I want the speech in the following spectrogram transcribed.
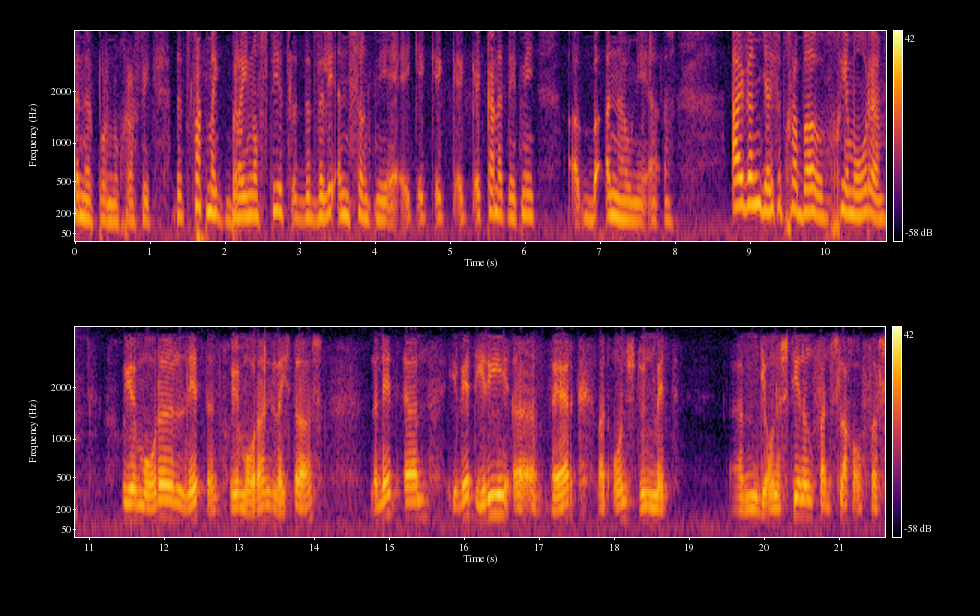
kinderpornografie. Dit vat my brein nog steeds dit wil nie insink nie. Ek ek ek ek, ek kan dit net nie uh, inhou nie. Uh, uh. Ivan, jy's op Grabouw. Goeiemôre. Goeiemôre Let en goeiemôre aan die luisteraars. Net ehm um, jy weet hierdie uh, werk wat ons doen met ehm um, die ondersteuning van slagoffers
